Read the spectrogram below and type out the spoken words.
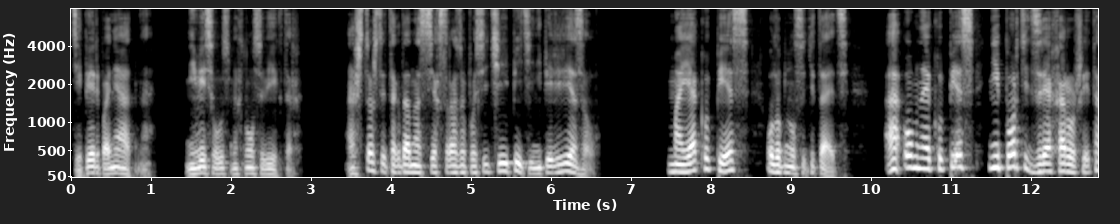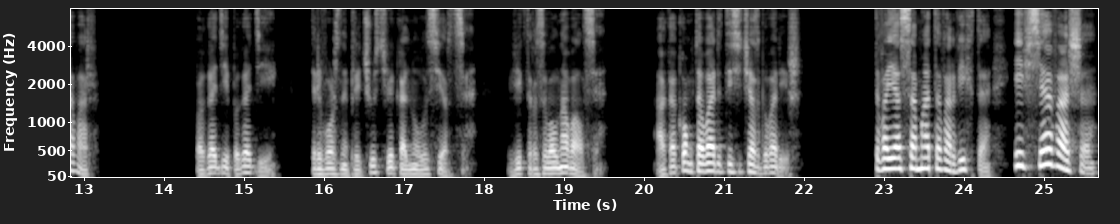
Теперь понятно, невесело усмехнулся Виктор. А что ж ты тогда нас всех сразу после чаепития не перерезал? Моя купец, улыбнулся китаец. А умная купец не портит зря хороший товар. Погоди, погоди. Тревожное предчувствие кольнуло сердце. Виктор заволновался. О каком товаре ты сейчас говоришь? Твоя сама товар, Вихта, и вся ваша.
